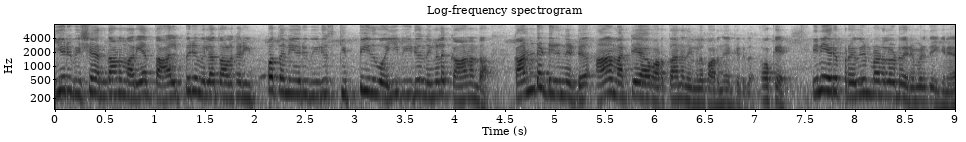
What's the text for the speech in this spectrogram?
ഈ ഒരു വിഷയം എന്താണെന്ന് അറിയാൻ താല്പര്യമില്ലാത്ത ആൾക്കാർ ഇപ്പം തന്നെ ഈ ഒരു വീഡിയോ സ്കിപ്പ് ചെയ്ത് പോയി. ഈ വീഡിയോ നിങ്ങൾ കാണണ്ട. കണ്ടിട്ടിരുന്നിട്ട് ആ മറ്റേ ആ വർത്താനം നിങ്ങൾ പറഞ്ഞേക്കരുത്. ഓക്കെ ഇനി ഒരു പ്രവീൺ പടലോട്ട് വരുമ്പോഴത്തേക്കിന്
